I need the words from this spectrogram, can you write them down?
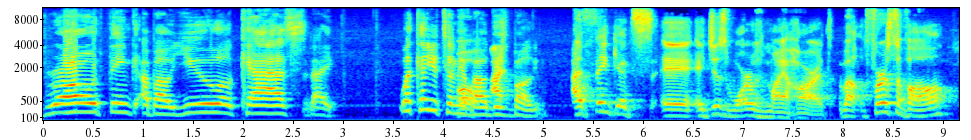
broad thing about you, or Kass? Like, what can you tell me oh, about this I, volume? I think it's it, it just warms my heart. Well, first of all,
